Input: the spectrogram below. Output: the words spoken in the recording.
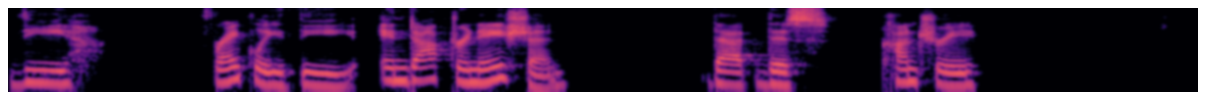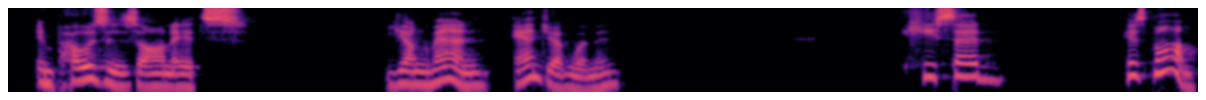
the, frankly, the indoctrination that this country imposes on its young men and young women, he said his mom,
